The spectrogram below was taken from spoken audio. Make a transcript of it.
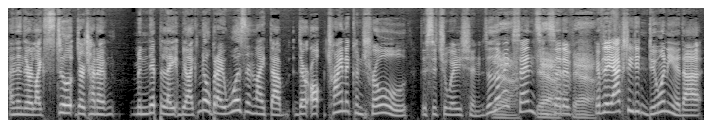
And then they're like, still, they're trying to manipulate and be like, no, but I wasn't like that. They're all trying to control the situation. Does that make sense? yeah, Instead of yeah. if they actually didn't do any of that,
